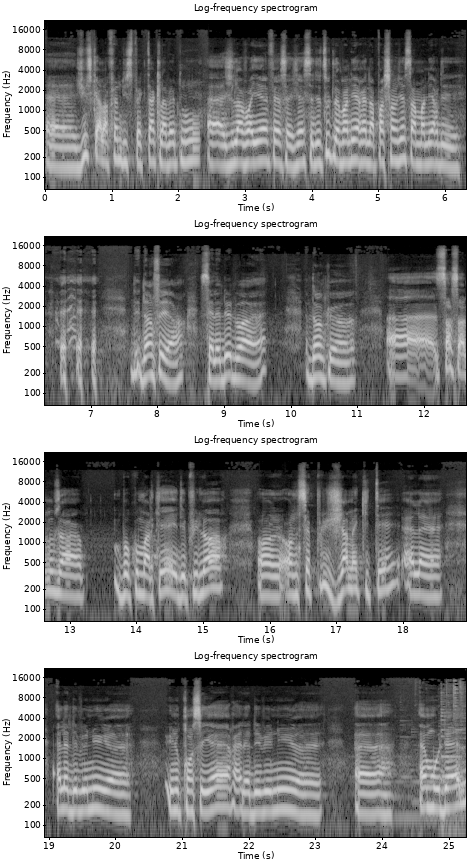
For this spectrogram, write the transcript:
euh, jusqu'à la fin du spectacle avec nous. Euh, je la voyais faire ses gestes. De toutes les manières, elle n'a pas changé sa manière de, danser. Hein. C'est les deux doigts. Hein. Donc, euh, ça, ça nous a beaucoup marqué. Et depuis lors, on, ne s'est plus jamais quitté. Elle est, elle est devenue une conseillère, elle est devenue un modèle.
